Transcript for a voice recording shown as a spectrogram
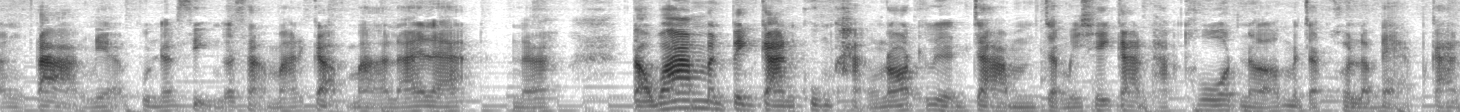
ต่างๆ เนี่ยคุณทักษิณก็สามารถกลับมาได้แล้วนะ แต่ว่ามันเป็นการคุมขังนอกเรือนจำจะไม่ใช่การพักโทษเนาะมันจะคนละแบบกัน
